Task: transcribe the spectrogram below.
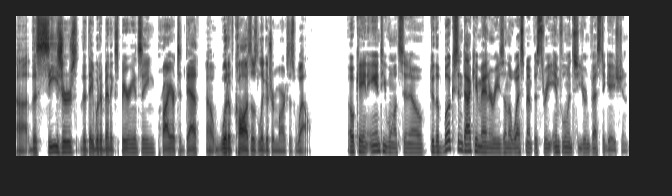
uh, the seizures that they would have been experiencing prior to death uh, would have caused those ligature marks as well. Okay, and Auntie wants to know Do the books and documentaries on the West Memphis Three influence your investigation?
